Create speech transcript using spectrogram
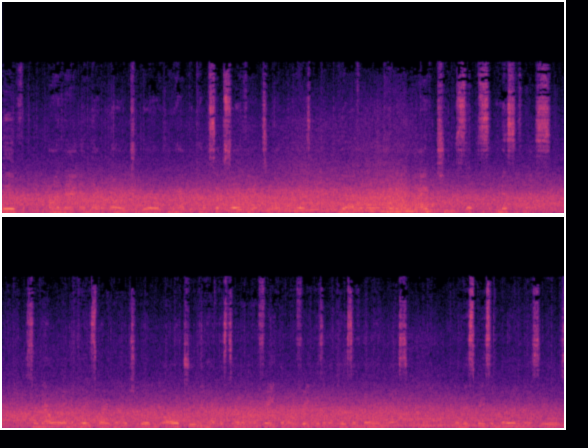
live on that and that alone, to where you have become subservient to it because you have given your life to submissiveness. So now we're in a place right now to where we all truly have to stand on our faith, and our faith is in a place of knowingness. And this space of knowingness is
